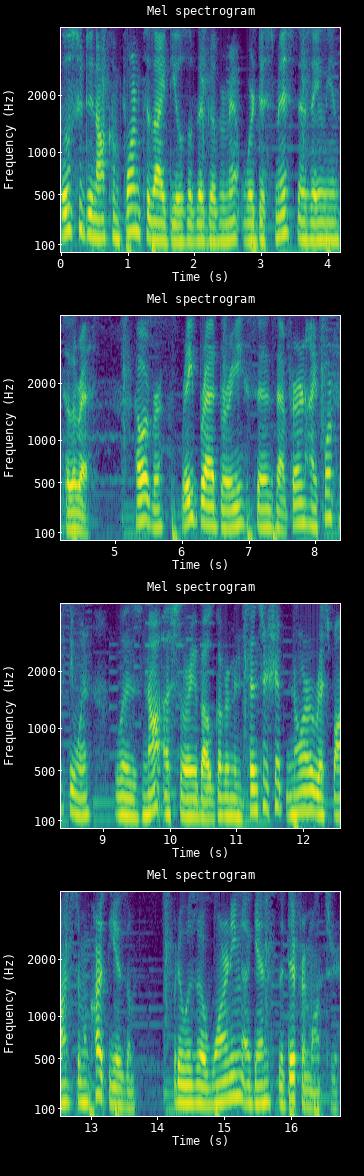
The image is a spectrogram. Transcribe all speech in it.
those who did not conform to the ideals of their government were dismissed as alien to the rest. However, Ray Bradbury says that Fahrenheit 451 was not a story about government censorship nor a response to McCarthyism, but it was a warning against the different monster.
